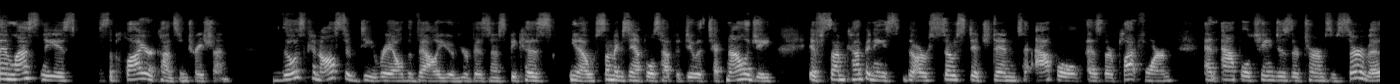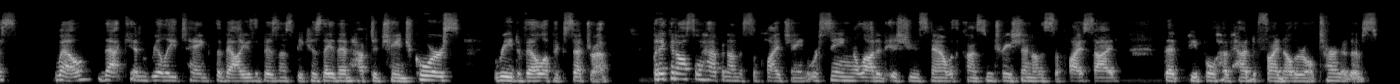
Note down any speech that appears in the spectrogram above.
then lastly is supplier concentration. Those can also derail the value of your business because you know some examples have to do with technology. If some companies are so stitched into apple as their platform and apple changes their terms of service well, that can really tank the value of the business because they then have to change course, redevelop, etc. But it could also happen on the supply chain. We're seeing a lot of issues now with concentration on the supply side that people have had to find other alternatives.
